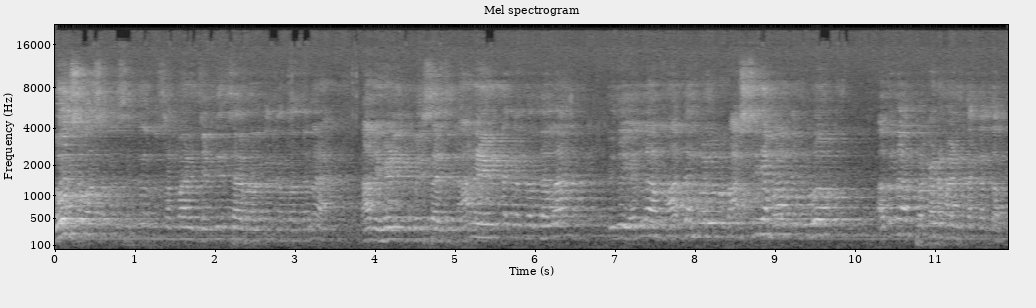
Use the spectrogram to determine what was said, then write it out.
ಲೋಕಸಭಾ ಸದಸ್ಯರು ಸನ್ಮಾನ್ಯ ಜಗದೀಶ್ ಸಾಹೇಬ್ ಅಂತಕ್ಕಂಥದ್ದನ್ನ ನಾನು ಹೇಳಿಕ್ಕೆ ಬಯಸ್ತಾ ಇದ್ದೀನಿ. ನಾನು ಹೇಳ್ತಕ್ಕಂಥದ್ದಲ್ಲ, ಇದು ಎಲ್ಲ ಮಾಧ್ಯಮಗಳು, ರಾಷ್ಟ್ರೀಯ ಮಾಧ್ಯಮಗಳು ಅದನ್ನ ಪ್ರಕಟ ಮಾಡಿರ್ತಕ್ಕಂಥದ್ದು.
